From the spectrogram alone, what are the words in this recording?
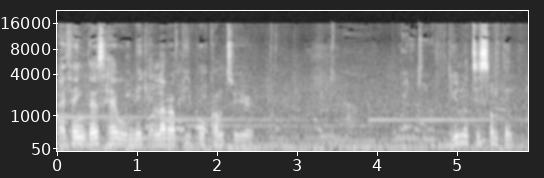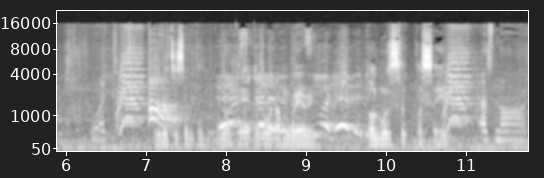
I think this hair will make a lot of people come to you. Thank you. Do you notice something? What? You notice something? Your hair and what I'm wearing, it's almost the same. That's not.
